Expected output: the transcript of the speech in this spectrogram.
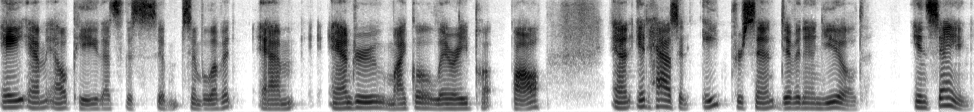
AMLP, that's the symbol of it, Andrew, Michael, Larry, Paul, and it has an 8% dividend yield. Insane.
